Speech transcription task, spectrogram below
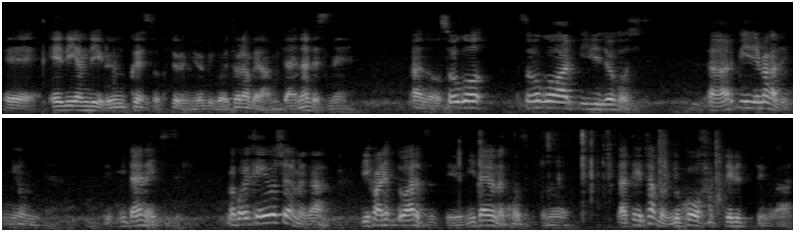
えー、AD&D、ルーンクエスト、クトゥルフの呼び声、トラベラーみたいなですね、あの、総合、総合 RPG 情報誌。RPG マガジン日本みたいな、みたいな位置づけ。まあこれ、形容詞名が、ディファレントワールズっていう似たようなコンセプトの、だって多分向こうを張ってるっていうのが、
